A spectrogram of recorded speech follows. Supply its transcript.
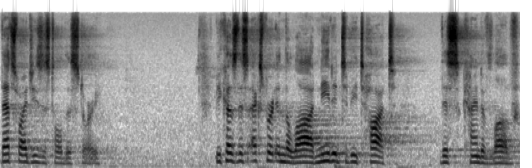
That's why Jesus told this story. Because this expert in the law needed to be taught this kind of love.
